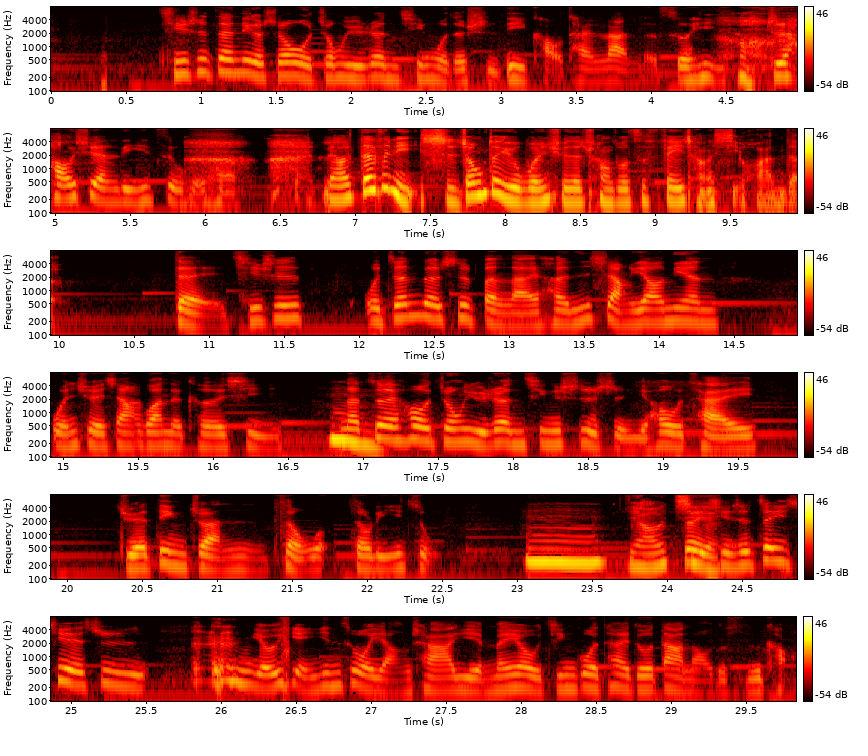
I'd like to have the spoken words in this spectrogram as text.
其实，在那个时候，我终于认清我的史地考太烂了，所以 只好选理组了。了，但是你始终对于文学的创作是非常喜欢的。对，其实我真的是本来很想要念文学相关的科系，那最后终于认清事实以后，才决定转走走理组。嗯，了解。对，其实这一切是 有一点阴错阳差，也没有经过太多大脑的思考。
